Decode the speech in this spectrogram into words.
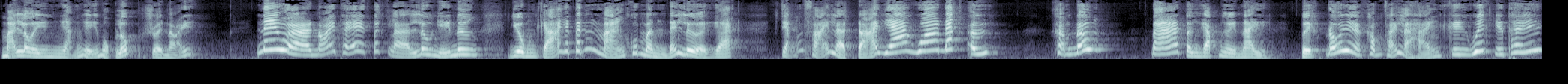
Mã lôi ngẫm nghĩ một lúc rồi nói, nếu à, nói thế tức là Lưu Nhị Nương dùng cả cái tính mạng của mình để lừa gạt, chẳng phải là trả giá quá đắt ư? Không đúng, ta từng gặp người này, tuyệt đối không phải là hạng kiên quyết như thế.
